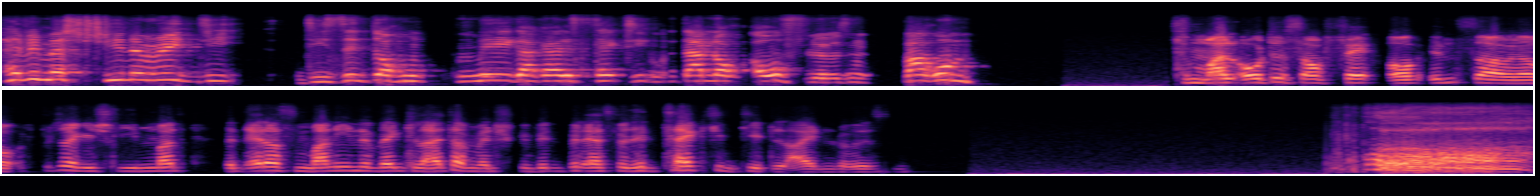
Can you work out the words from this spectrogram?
Heavy Machinery, die, die sind doch ein mega geiles Tag-Team und dann noch auflösen. Warum? Zumal Otis auf, auf Insta oder auf Twitter geschrieben hat, wenn er das Money in the Bank Leitermatch gewinnt, will er es für den Tag Team Titel einlösen. Oh,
